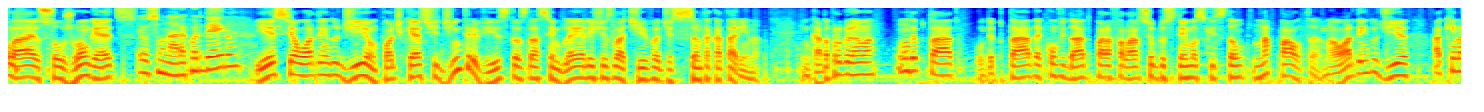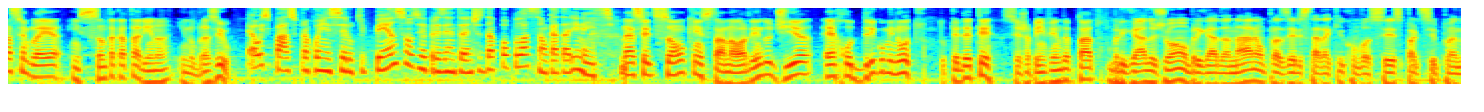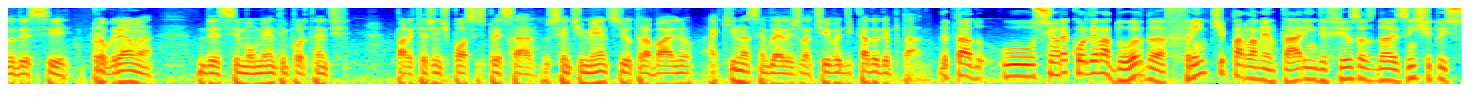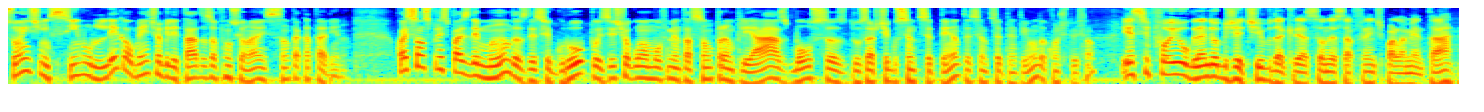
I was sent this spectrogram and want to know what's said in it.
Olá, eu sou o João Guedes. Eu sou Nara Cordeiro. E esse é o Ordem do Dia, um podcast de entrevistas da Assembleia Legislativa de Santa Catarina. Em cada programa, um deputado ou deputada é convidado para falar sobre os temas que estão na pauta, na Ordem do Dia, aqui na Assembleia, em Santa Catarina e no Brasil. É o espaço para conhecer o que pensam os representantes da população catarinense. Nessa edição, quem está na Ordem do Dia é Rodrigo Minuto, do PDT. Seja bem-vindo, deputado. Obrigado, João. Obrigado, Nara. É um prazer estar aqui com vocês, participando desse programa desse momento importante para que a gente possa expressar os sentimentos e o trabalho aqui na Assembleia Legislativa de cada deputado. Deputado, o senhor é coordenador da Frente Parlamentar em Defesa das Instituições de Ensino legalmente habilitadas a funcionar em Santa Catarina. Quais são as principais demandas desse grupo? Existe alguma movimentação para ampliar as bolsas dos artigos 170 e 171 da Constituição? Esse foi o grande objetivo da criação dessa frente parlamentar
